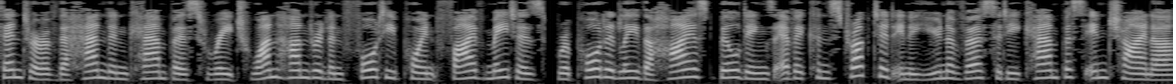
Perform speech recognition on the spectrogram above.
center of the Handan campus reach 140.5 meters, reportedly the highest buildings ever constructed in a university campus in China.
